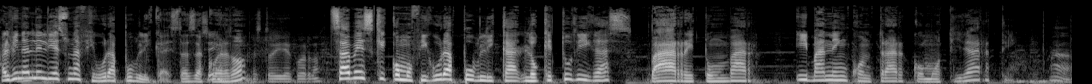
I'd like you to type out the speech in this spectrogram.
Al final del día es una figura pública, ¿estás de Sí, acuerdo? estoy de acuerdo. Sabes que como figura pública lo que tú digas va a retumbar y van a encontrar cómo tirarte. Ah,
